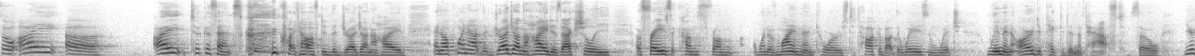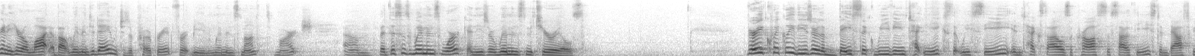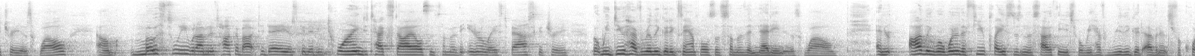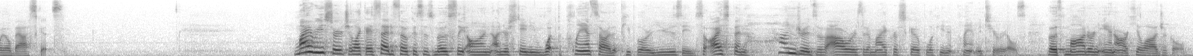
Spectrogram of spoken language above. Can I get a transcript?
so I, uh, I took offense quite often to drudge on a hide, and I'll point out that drudge on the hide is actually a phrase that comes from one of my mentors to talk about the ways in which women are depicted in the past. So you're going to hear a lot about women today, which is appropriate for it being Women's Month, March. Um, but this is women's work, and these are women's materials. Very quickly, these are the basic weaving techniques that we see in textiles across the Southeast and basketry as well. Um, mostly what I'm going to talk about today is going to be twined textiles and some of the interlaced basketry. But we do have really good examples of some of the netting as well. And oddly, we're one of the few places in the southeast where we have really good evidence for coil baskets. My research, like I said, focuses mostly on understanding what the plants are that people are using. So I spend hundreds of hours at a microscope looking at plant materials, both modern and archaeological.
